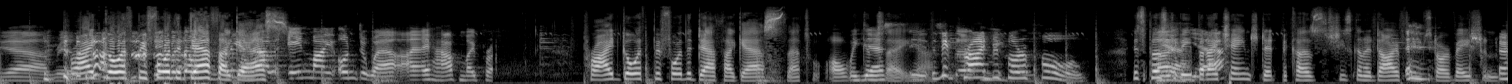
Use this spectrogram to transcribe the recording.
Yeah, really. Pride goeth before the Even though death, I really have guess. In my underwear, I have my pride. Pride goeth before the death, I guess. That's all we can Yes, say. it- yeah. Is it pride before a fall? It's supposed to Yeah. be, but I changed it because she's going to die from starvation.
